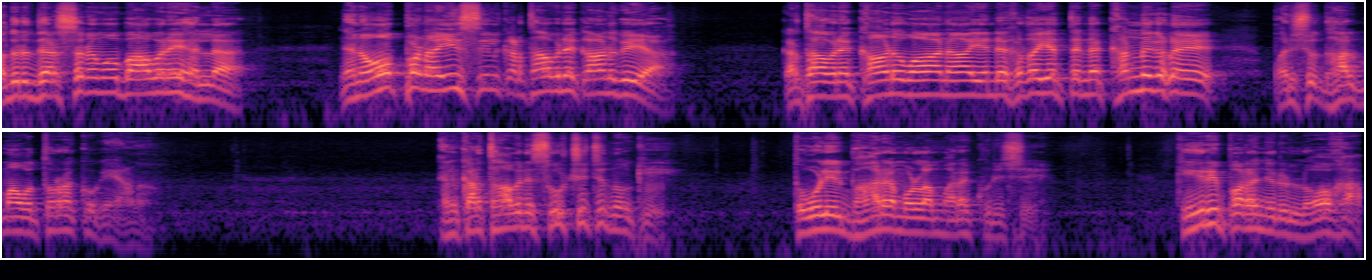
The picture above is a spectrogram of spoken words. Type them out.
അതൊരു ദർശനമോ ഭാവനയല്ല. ഞാൻ ഓപ്പൺ ഐസിൽ കർത്താവിനെ കാണുകയാണ് കർത്താവിനെ കാണുവാനായി എന്റെ ഹൃദയത്തിന്റെ കണ്ണുകളെ പരിശുദ്ധാത്മാവ് തുറക്കുകയാണ്. ഞാൻ കർത്താവിനെ സൂക്ഷിച്ചു നോക്കി. തോളിൽ ഭാരമുള്ള മരക്കുരിശ്. കീറിപ്പറഞ്ഞൊരു ലോഹ.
